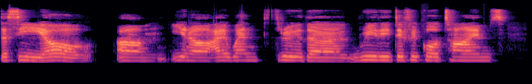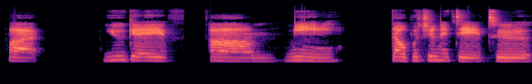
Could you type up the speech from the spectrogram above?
the CEO, um, you know, I went through the really difficult times, but you gave um, me the opportunity to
